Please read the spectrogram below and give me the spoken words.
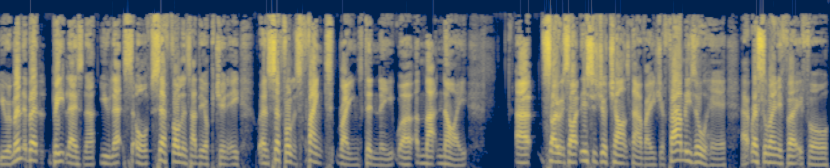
You were meant to be- beat Lesnar. You let or Seth Rollins had the opportunity, and Seth Rollins thanked Reigns, didn't he, uh, that night. Uh, so it's like this is your chance now, Reigns. Your family's all here at WrestleMania 34.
